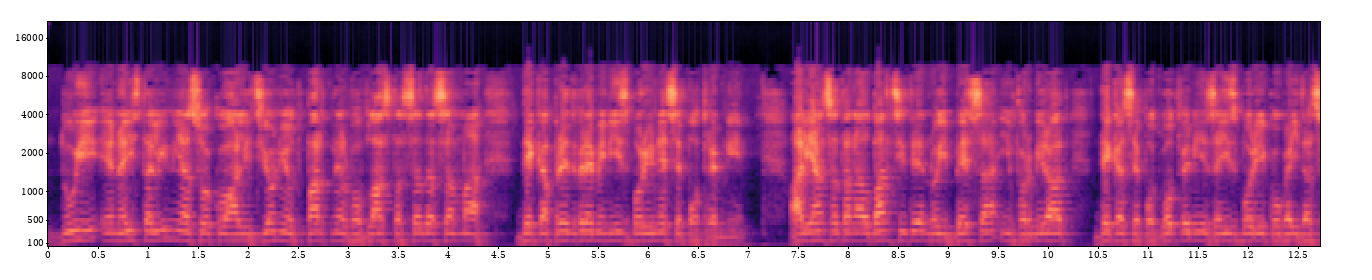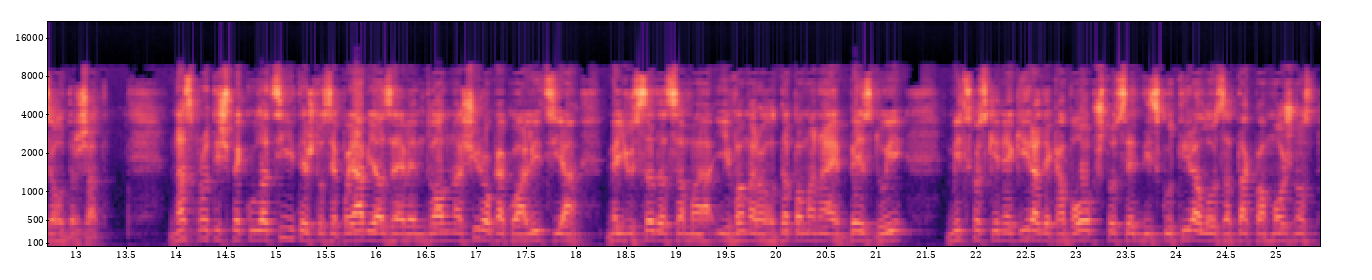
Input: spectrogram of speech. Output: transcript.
Дуи е на иста линија со коалициониот партнер во власта СДСМ дека предвремени избори не се потребни. Алијансата на албанците, но и БЕСА информираат дека се подготвени за избори кога и да се одржат. Наспроти шпекулациите што се појавија за евентуална широка коалиција меѓу СДСМ и ВМРО ДПМН е без дуи, Мицкоски негира дека воопшто се дискутирало за таква можност,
